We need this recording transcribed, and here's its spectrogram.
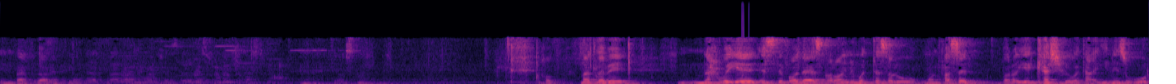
این برف داره؟ خب مطلب نحوه استفاده از قرائن متصل و منفصل. برای کشف و تعیین ظهور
